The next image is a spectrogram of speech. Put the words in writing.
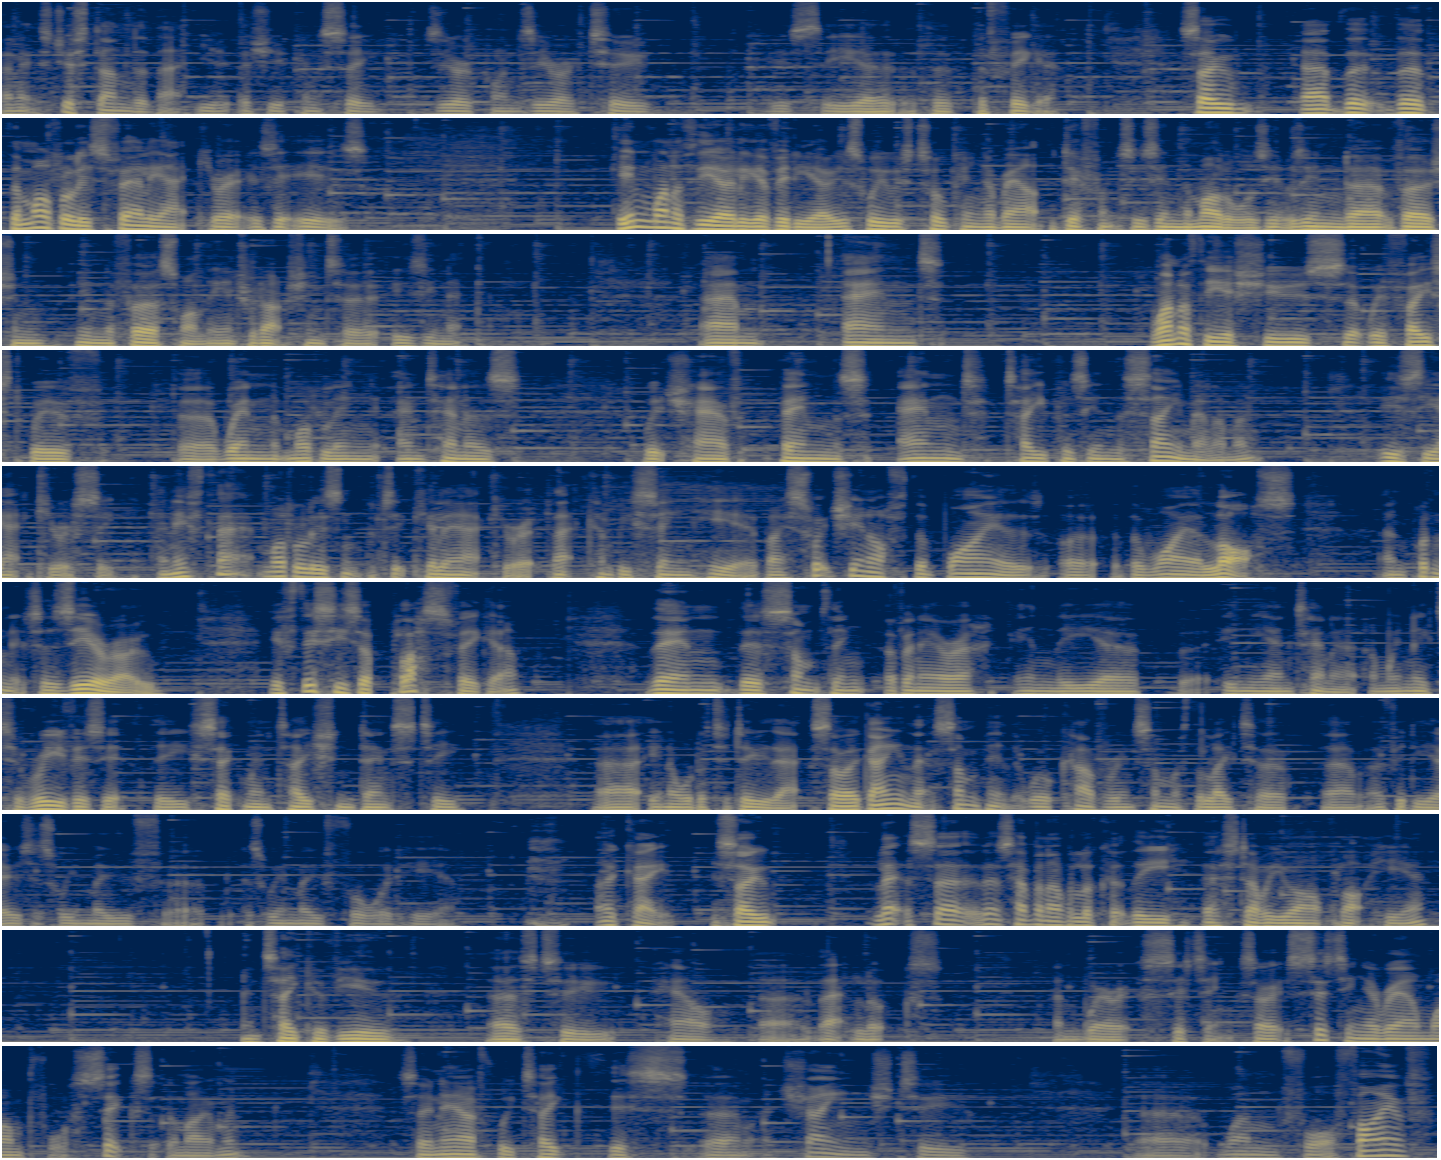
And it's just under that, as you can see, 0.02 is the, uh, the, the, figure. So uh, the, the, the model is fairly accurate as it is. In one of the earlier videos we was talking about the differences in the models. It was in the version, in the first one, the introduction to EZNEC. Um, and one of the issues that we're faced with uh, when modelling antennas which have bends and tapers in the same element is the accuracy. And if that model isn't particularly accurate, that can be seen here by switching off the wires, uh, the wire loss and putting it to zero. If this is a plus figure, then there's something of an error in the uh, in the antenna, and we need to revisit the segmentation density uh, in order to do that. So again, that's something that we'll cover in some of the later uh, videos as we move uh, as we move forward here. okay, so let's uh, let's have another look at the SWR plot here and take a view as to how uh, that looks and where it's sitting. So it's sitting around 146 at the moment. So now if we take this um, change to uh, 145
